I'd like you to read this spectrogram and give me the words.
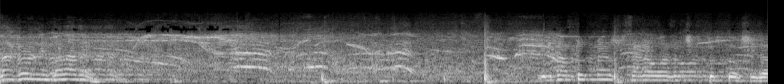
zakonli bo'ladi ilhom turkman sani ovozing chiqib turibdi o'xshaydi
